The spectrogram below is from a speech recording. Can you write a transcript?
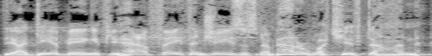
the idea being, if you have faith in Jesus, no matter what you've done,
